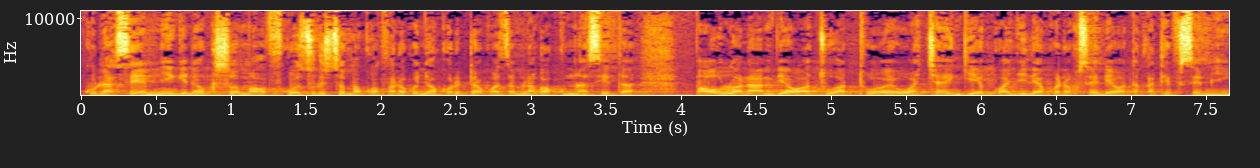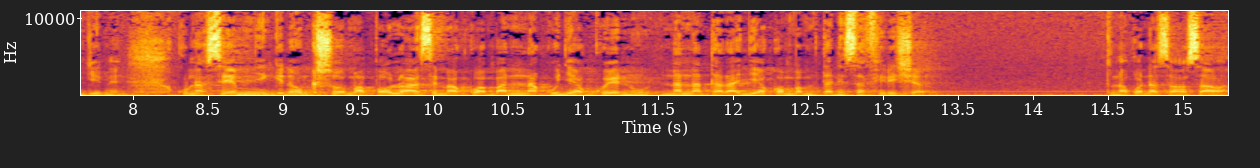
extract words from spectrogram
kuna sehemu nyingine ukisoma of course ulisoma kwa mfano kwenye wakorinto wa kwanza mlango wa 16 paulo anaambia watu watoe wachangie kwa ajili ya kwenda kusaidia watakatifu sehemu nyingine. Kuna sehemu nyingine ukisoma paulo anasema kwamba ninakuja kwenu na natarajia kwamba mtanisafirisha. Tunakwenda sawasawa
